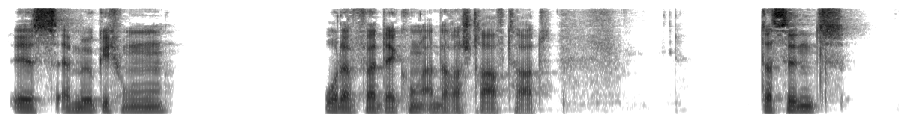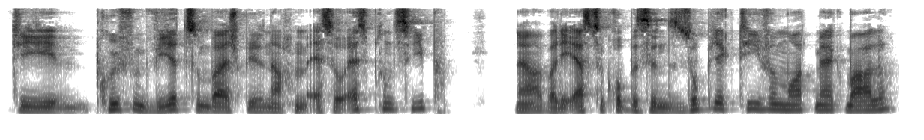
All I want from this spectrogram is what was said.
ist Ermöglichung oder Verdeckung anderer Straftat. Das sind, die prüfen wir zum Beispiel nach dem SOS-Prinzip, ja, weil die erste Gruppe sind subjektive Mordmerkmale.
